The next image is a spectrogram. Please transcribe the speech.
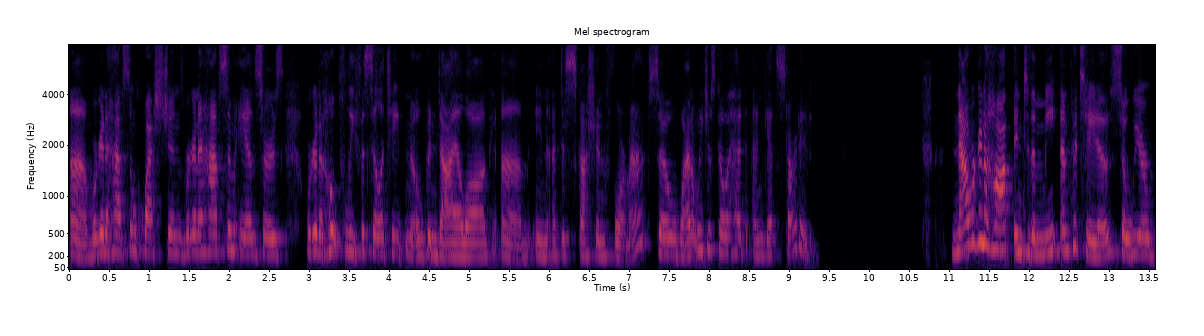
Um, we're going to have some questions. We're going to have some answers. We're going to hopefully facilitate an open dialogue um, in a discussion format. So why don't we just go ahead and get started? Now we're going to hop into the meat and potatoes. So we are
